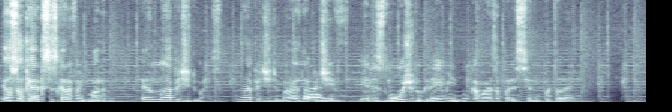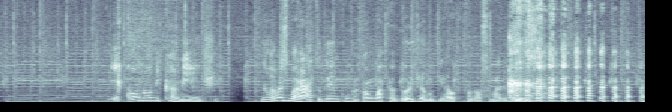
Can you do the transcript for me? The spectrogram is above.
Eu só quero que esses caras vão embora, velho. Não é pedir demais. Não é pedir demais, não é pedir eles longe do Grêmio e nunca mais aparecendo em Porto Alegre. Economicamente, não é mais barato o Grêmio contratar um matador de aluguel que pagar o salário deles?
